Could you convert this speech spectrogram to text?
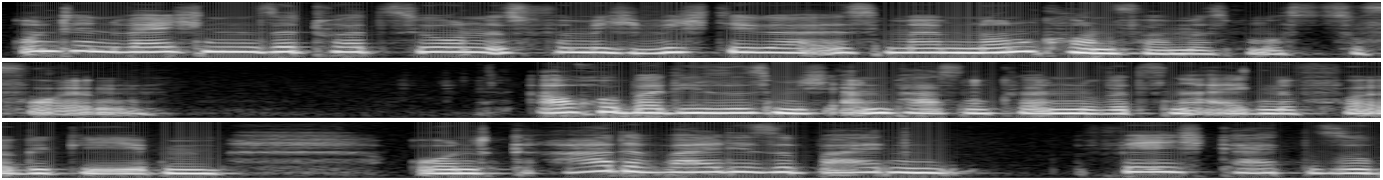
Und in welchen Situationen es für mich wichtiger ist, meinem Nonkonformismus zu folgen. Auch über dieses mich anpassen können wird es eine eigene Folge geben. Und gerade weil diese beiden Fähigkeiten so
